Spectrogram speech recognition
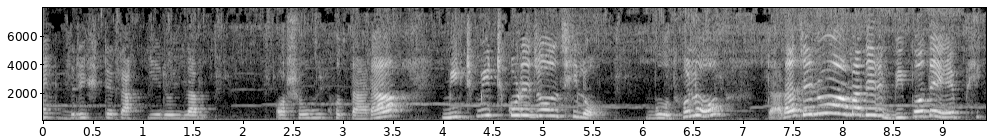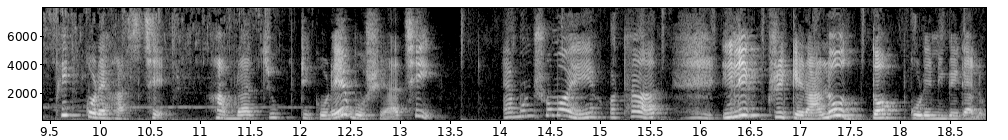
এক দৃষ্টে তাকিয়ে রইলাম। অসংখ্য তারা মিটমিট করে জ্বলছিল। বোধ হলো তারা যেন আমাদের বিপদে ফিক ফিক করে হাসছে। আমরা চুপটি করে বসে আছি। এমন সময়ে হঠাৎ ইলেকট্রিকের আলো দপ করে নিভে গেল।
